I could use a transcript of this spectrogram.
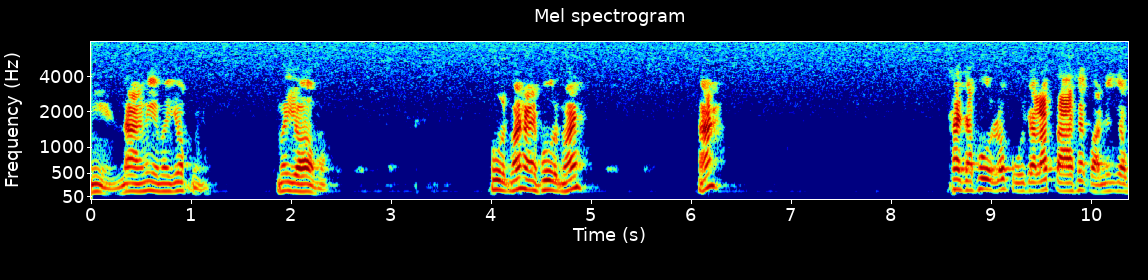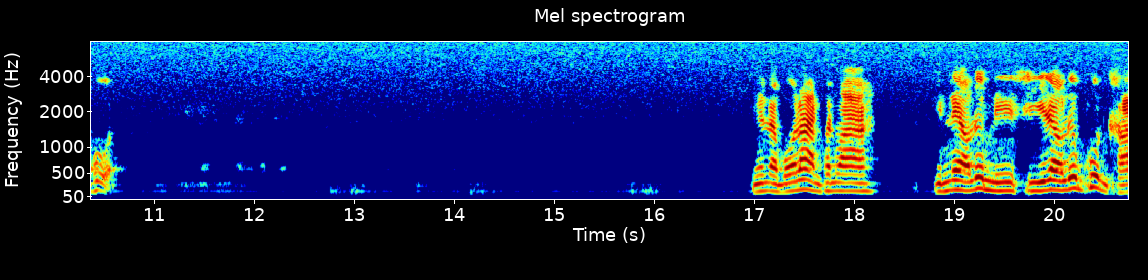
นี่นางนี่ไม่ยกไม่ยอม พูดไหมให้พูดไหมฮะถ้าจะพูดแล้วปู่จะรับตาซะก่อนนึงจะพูด นี่แหละโบราณพันวากินแล้วเริ่มนีสีแล้วเริ่มพุ่นขา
